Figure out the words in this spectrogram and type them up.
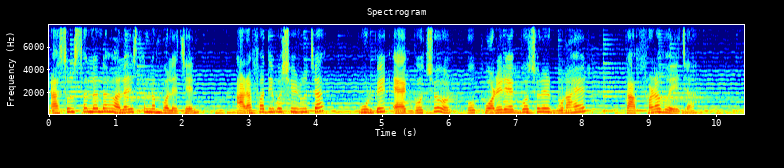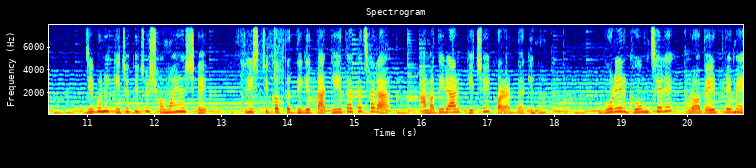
রাসুল সাল্লাহ আলাইসাল্লাম বলেছেন আরাফা দিবসের রোজা পূর্বের এক বছর ও পরের এক বছরের গুনাহের কাফফারা হয়ে যা জীবনে কিছু কিছু সময় আসে সৃষ্টিকর্তার দিকে তাকিয়ে থাকা ছাড়া আমাদের আর কিছুই করার থাকে না। ভোরের ঘুম ছেড়ে রবের প্রেমে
